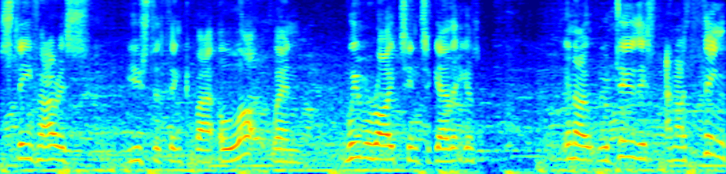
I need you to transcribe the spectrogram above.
Steve Harris used to think about a lot when we were writing together. He goes, you know, we'll do this, and I think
